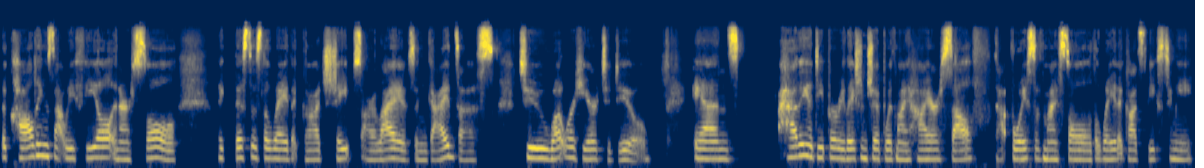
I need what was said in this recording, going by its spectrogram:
the callings that we feel in our soul Like, this is the way that God shapes our lives and guides us to what we're here to do. And having a deeper relationship with my higher self, that voice of my soul, the way that God speaks to me,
